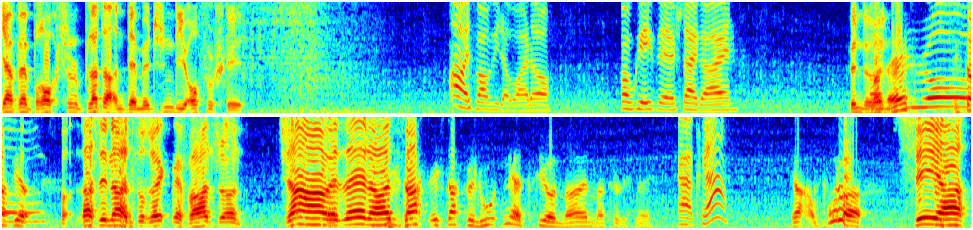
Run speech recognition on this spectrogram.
Ja, wer braucht schon eine Platte an Damagen, die offen steht? Ah, ich fahr wieder weiter. Okay, ich steige ein. Bin drin. echt? Ich dachte, wir, Lass ihn an zurück, wir fahren schon. Ciao, wir sehen ich uns. dachte, ich dachte, wir looten jetzt hier. Nein, natürlich nicht. Ja, klar. Ja, Bruder. See ya.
